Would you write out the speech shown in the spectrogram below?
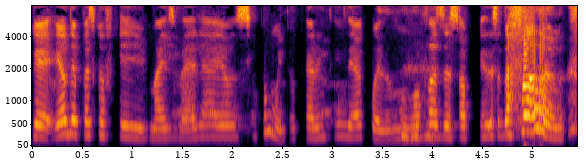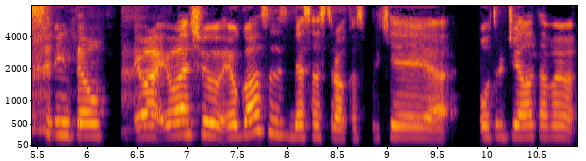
Porque eu, depois que eu fiquei mais velha, eu sinto muito, eu quero entender a coisa. não vou fazer só porque você tá falando. Então, eu, eu acho, eu gosto dessas trocas, porque outro dia ela tava.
